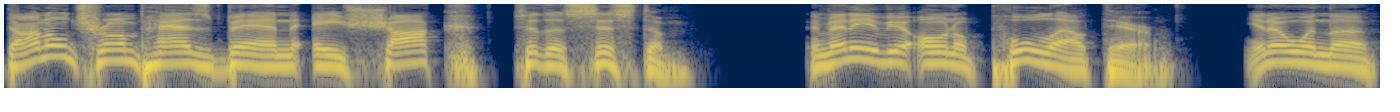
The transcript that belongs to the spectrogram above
Donald Trump has been a shock to the system. And many of you own a pool out there. You know, when the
